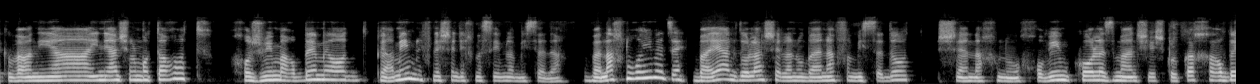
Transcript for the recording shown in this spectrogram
כבר נהיה עניין של מותרות. חושבים הרבה מאוד פעמים לפני שנכנסים למסעדה. ואנחנו רואים את זה. בעיה הגדולה שלנו בענף המסעדות, שאנחנו חווים כל הזמן שיש כל כך הרבה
